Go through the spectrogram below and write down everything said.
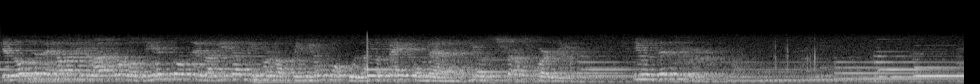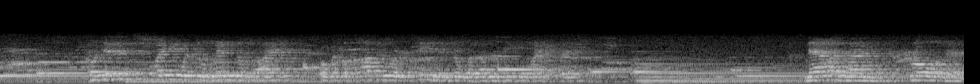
que no se dejaba llevar por los vientos de la vida ni por la opinión popular. He was faithful man. He was trustworthy. He was integral. Who didn't sway with the winds of life or with the popular opinions or what other people might say. Now as I'm grown and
